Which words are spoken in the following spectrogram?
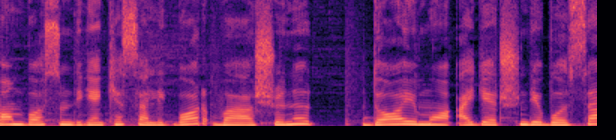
qon bosim degan kasallik bor va shuni doimo agar shunday bo'lsa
